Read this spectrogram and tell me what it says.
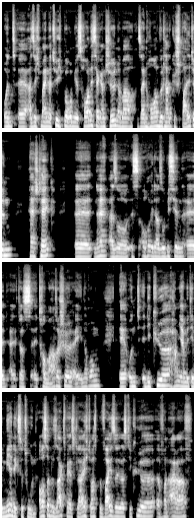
Und äh, also ich meine, natürlich, Boromirs Horn ist ja ganz schön, aber sein Horn wird halt gespalten. Hashtag. Äh, ne? Also ist auch wieder so ein bisschen äh, das äh, traumatische Erinnerung. Äh, und die Kühe haben ja mit dem Meer nichts zu tun. Außer du sagst mir jetzt gleich, du hast Beweise, dass die Kühe von Araf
